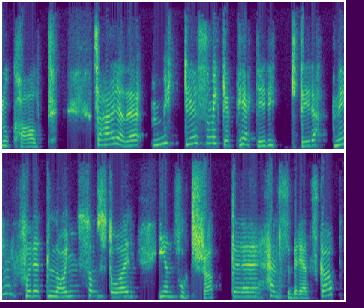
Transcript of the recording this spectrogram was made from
lokalt. Så her er det mye som ikke peker riktig retning for et land som står i en fortsatt helseberedskap,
